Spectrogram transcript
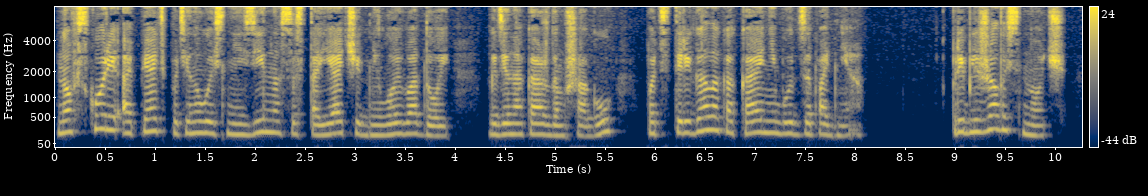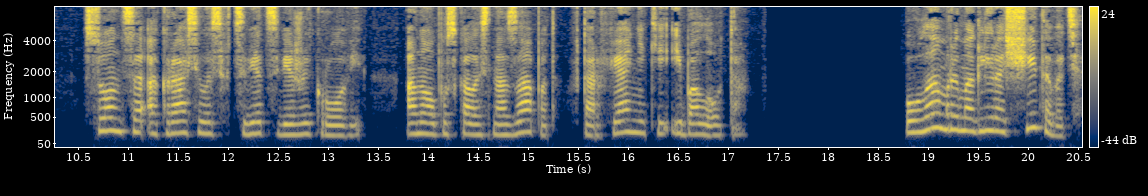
Но вскоре опять потянулась низина со стоячей гнилой водой, где на каждом шагу подстерегала какая-нибудь западня. Приближалась ночь. Солнце окрасилось в цвет свежей крови. Оно опускалось на запад, в торфяники и болота. Уламры могли рассчитывать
